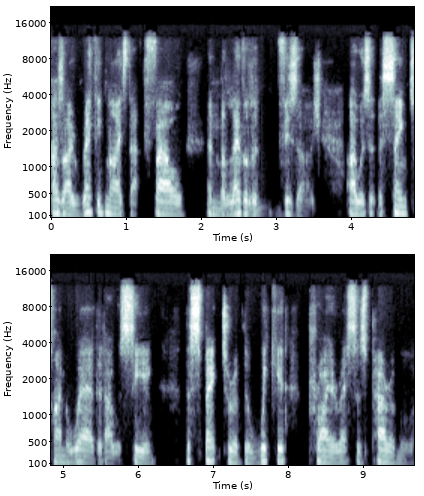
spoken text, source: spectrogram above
as I recognized that foul and malevolent visage, I was at the same time aware that I was seeing the spectre of the wicked prioress's paramour,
